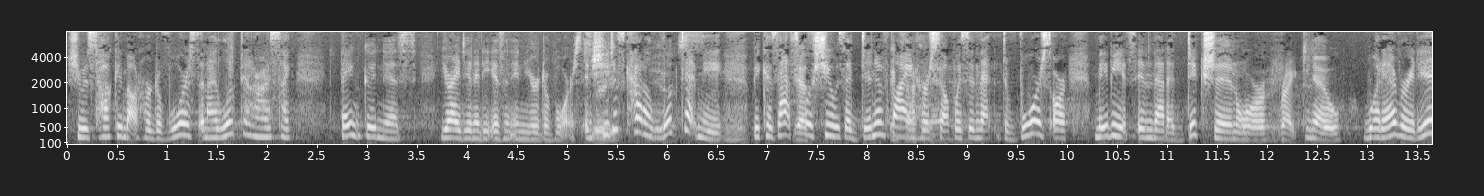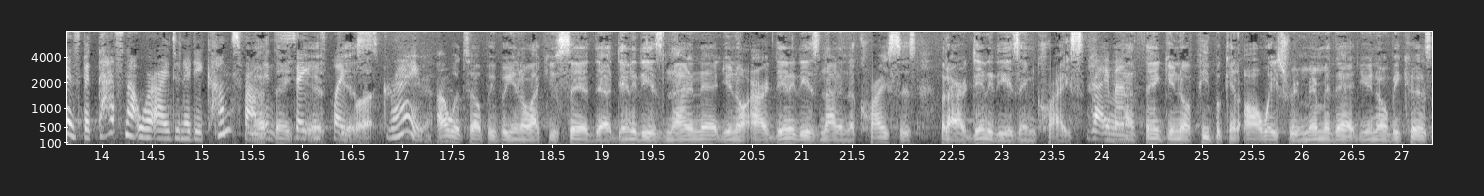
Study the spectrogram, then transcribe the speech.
she was talking about her divorce and I looked at her, I was like, Thank goodness your identity isn't in your divorce. And she just kind of yes. looked at me mm-hmm. because that's Yes. where she was identifying Exactly. herself was in that divorce or maybe it's in that addiction or, Right. you know, whatever it is. But that's not where identity comes from. I And- think, Satan's playbook. Right. I would tell people, you know, like you said, the identity is not in that. You know, our identity is not in the crisis, but our identity is in Christ. Right. And Amen. I think, you know, if people can always remember that, you know, because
